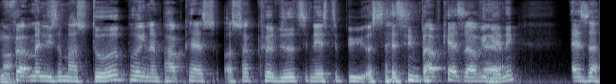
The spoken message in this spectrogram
Nej. Før man ligesom har stået på en eller anden papkasse, og så kørt videre til næste by og sat sin papkasse op Ja. igen, ikke? Altså,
